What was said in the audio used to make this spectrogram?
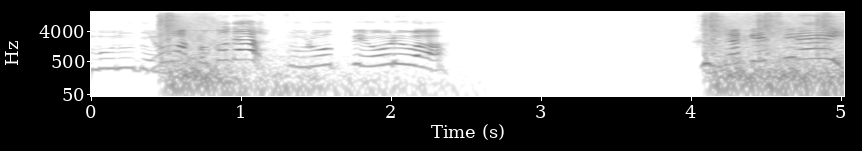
魔物ども。要はここだ。揃っておるわ。砕け散れい。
